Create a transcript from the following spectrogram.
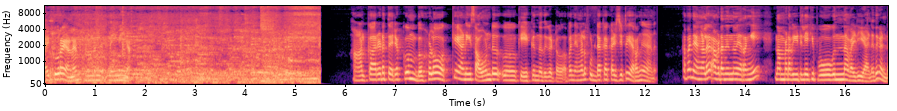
അയക്കൂറയാണ് നമ്മുടെ നെയ്മീനാണ് ആൾക്കാരുടെ തിരക്കും ബഹളവും ഒക്കെയാണ് ഈ സൗണ്ട് കേൾക്കുന്നത് കേട്ടോ. അപ്പം ഞങ്ങൾ ഫുഡൊക്കെ കഴിച്ചിട്ട് ഇറങ്ങുകയാണ്. അപ്പം ഞങ്ങൾ അവിടെ നിന്നും ഇറങ്ങി നമ്മുടെ വീട്ടിലേക്ക് പോകുന്ന വഴിയാണ്. ഇത് കണ്ട?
